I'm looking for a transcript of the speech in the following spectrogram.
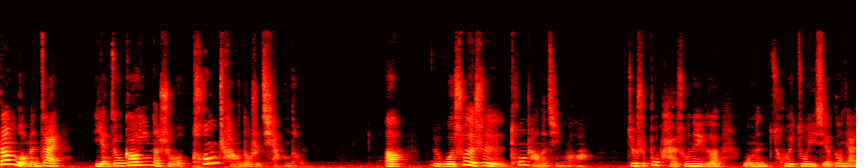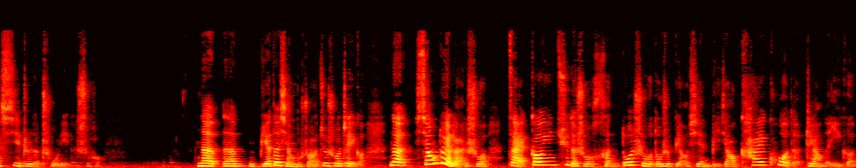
当我们在演奏高音的时候，通常都是强的。啊，我说的是通常的情况啊。就是不排除那个我们会做一些更加细致的处理的时候，那呃别的先不说，就说这个。那相对来说，在高音区的时候，很多时候都是表现比较开阔的这样的一个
